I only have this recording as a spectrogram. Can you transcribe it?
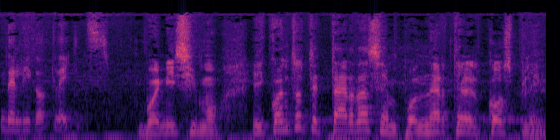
de League of Legends. Buenísimo. ¿Y cuánto te tardas en ponerte el cosplay?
